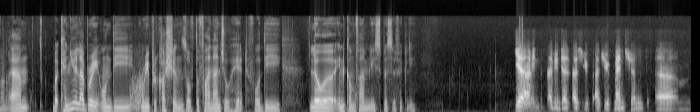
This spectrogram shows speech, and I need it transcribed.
Um, but can you elaborate on the repercussions of the financial hit for the lower income families specifically? Yeah, I mean, I mean, as- you as you've mentioned, um,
